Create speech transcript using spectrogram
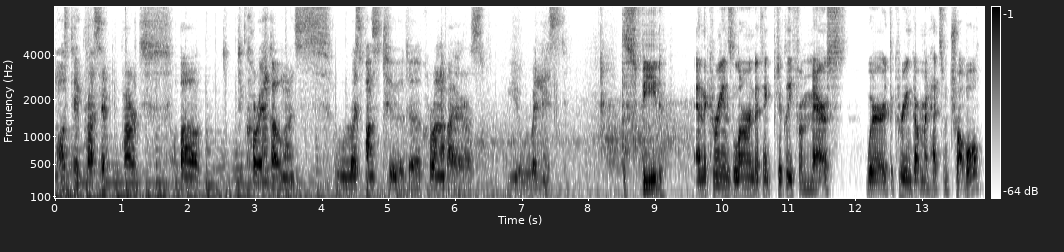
most impressive part about the Korean government's response to the coronavirus you witnessed? the speed. And the Koreans learned, I think, particularly from MERS, where the Korean government had some trouble,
